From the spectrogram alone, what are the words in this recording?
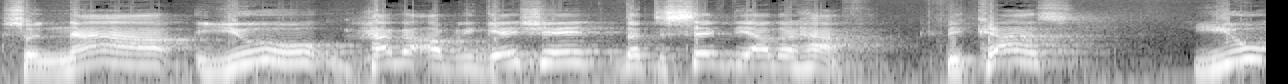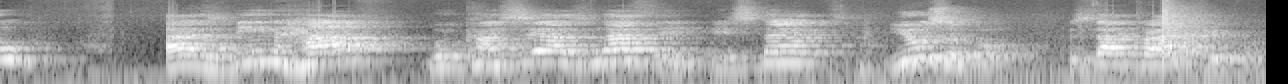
So now you have an obligation that to save the other half. Because you, as being half, would consider as nothing. It's not usable. It's not practical.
